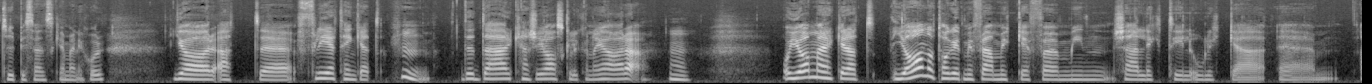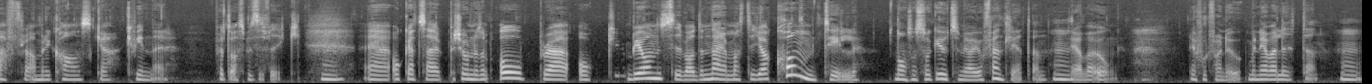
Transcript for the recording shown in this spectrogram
typiskt svenska människor gör att eh, fler tänker att hmm, det där kanske jag skulle kunna göra. Mm. Och jag märker att jag har nog tagit mig fram mycket för min kärlek till olika eh, afroamerikanska kvinnor. För att vara specifik. Eh, och att så här, personer som Oprah och Beyoncé var det närmaste jag kom till någon som såg ut som jag i offentligheten när jag var ung. Jag är fortfarande ung, men när jag var liten. Mm.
